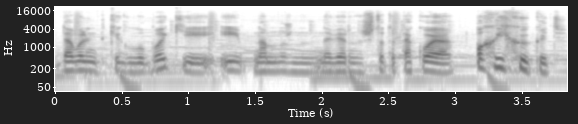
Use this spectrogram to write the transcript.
довольно-таки глубокие, и нам нужно, наверное, что-то такое похихыкать,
